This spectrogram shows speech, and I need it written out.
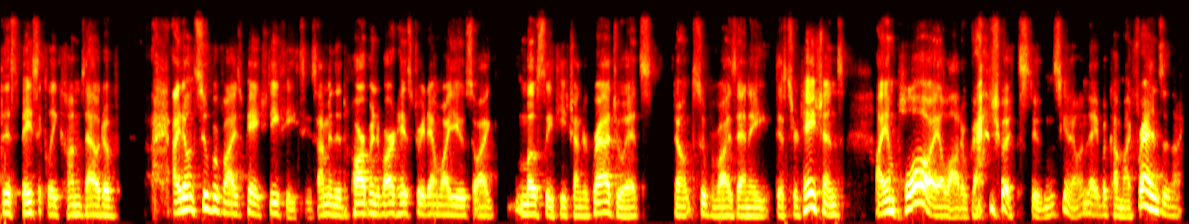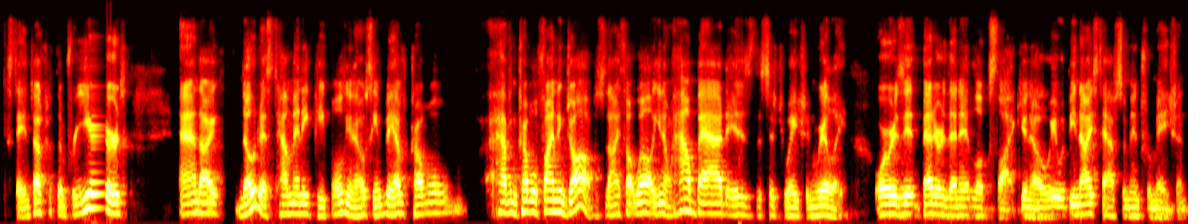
this basically comes out of I don't supervise PhD theses. I'm in the Department of Art History at NYU, so I mostly teach undergraduates, don't supervise any dissertations. I employ a lot of graduate students, you know, and they become my friends and I stay in touch with them for years. And I noticed how many people, you know, seem to have trouble having trouble finding jobs. And I thought, well, you know, how bad is the situation really? Or is it better than it looks like? You know, it would be nice to have some information.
